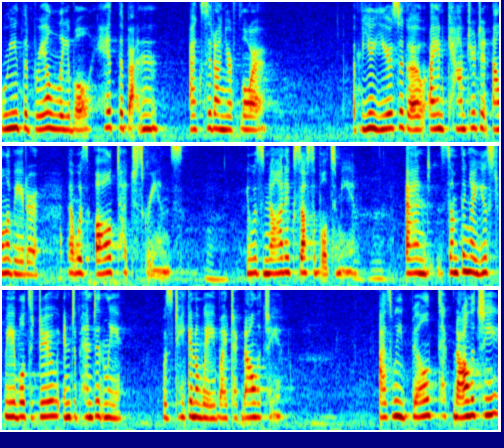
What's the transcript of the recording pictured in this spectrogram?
read the braille label, hit the button, exit on your floor. A few years ago, I encountered an elevator that was all touch screens. It was not accessible to me. And something I used to be able to do independently was taken away by technology. As we build technology,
